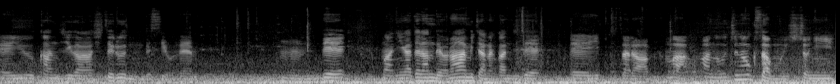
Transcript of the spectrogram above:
いう感じがしてるんですよね、で、まあ、苦手なんだよなみたいな感じで、えー、言ってたら、まあ、あのうちの奥さんも一緒に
